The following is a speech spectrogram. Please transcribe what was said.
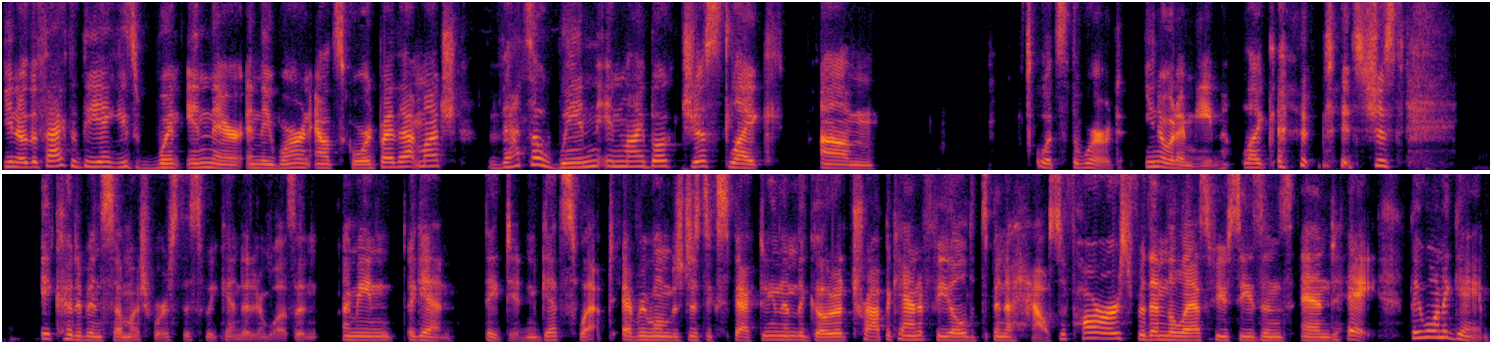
you know, the fact that the Yankees went in there and they weren't outscored by that much, that's a win in my book. Just like, um, what's the word? You know what I mean? Like, it's just, it could have been so much worse this weekend and it wasn't. I mean, again, they didn't get swept. Everyone was just expecting them to go to Tropicana Field. It's been a house of horrors for them the last few seasons. And hey, they won a game.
